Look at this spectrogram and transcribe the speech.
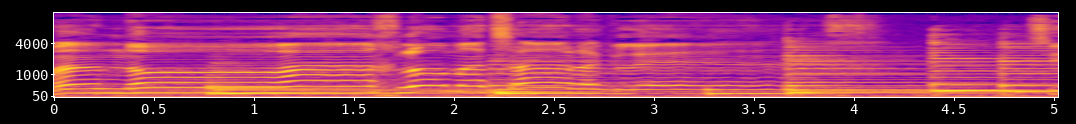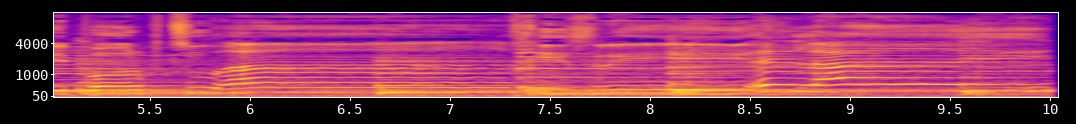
מנוח לא מצאה רגלך, ציפור פצועה חזרי אליי,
